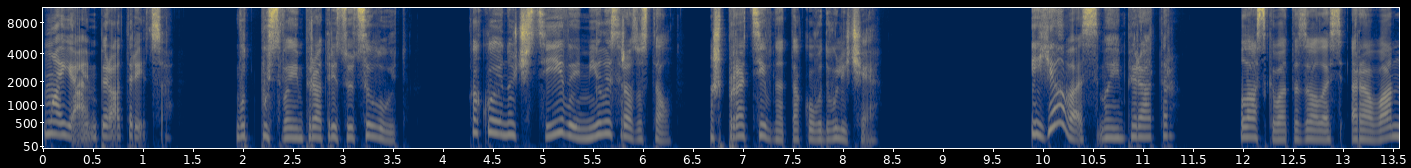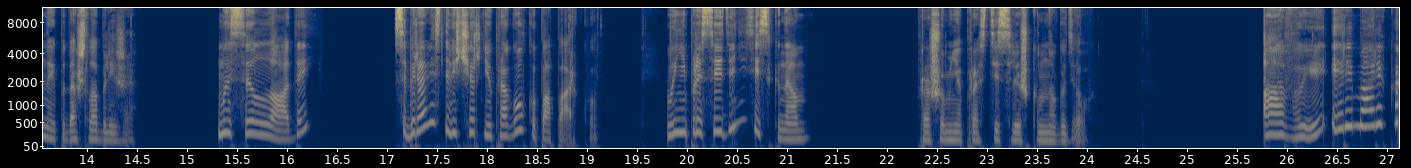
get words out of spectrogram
«Моя императрица!» Вот пусть свою императрицу и целует. Какой он учтивый, милый сразу стал. Аж противно от такого двуличия. «И я вас, мой император», — ласково отозвалась Раванна и подошла ближе. «Мы с Элладой собирались на вечернюю прогулку по парку. Вы не присоединитесь к нам?» «Прошу меня простить, слишком много дел». «А вы, Эримарика?»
